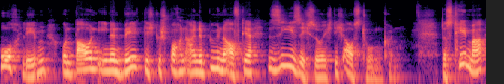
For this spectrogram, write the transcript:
hochleben und bauen ihnen bildlich gesprochen eine Bühne, auf der sie sich so richtig austoben können. Das Thema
